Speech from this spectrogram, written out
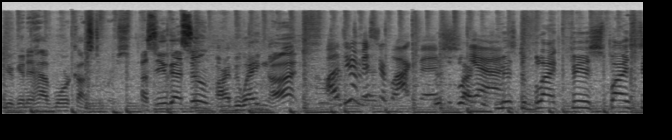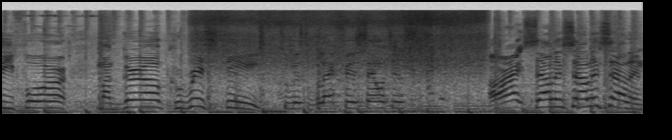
you're gonna have more customers. I'll see you guys soon. All right, be waiting. All right. I'll do a Mr. Blackfish. Mr. Blackfish, Yeah. Mr. Blackfish spicy for my girl Christy. Two Mr. Blackfish sandwiches. All right, selling, selling, selling.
